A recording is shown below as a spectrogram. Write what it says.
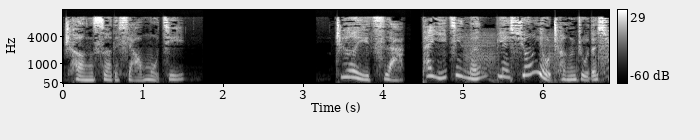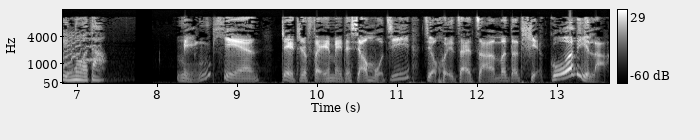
橙色的小母鸡。这一次啊，他一进门便胸有成竹的许诺道：“明天这只肥美的小母鸡就会在咱们的铁锅里了。”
